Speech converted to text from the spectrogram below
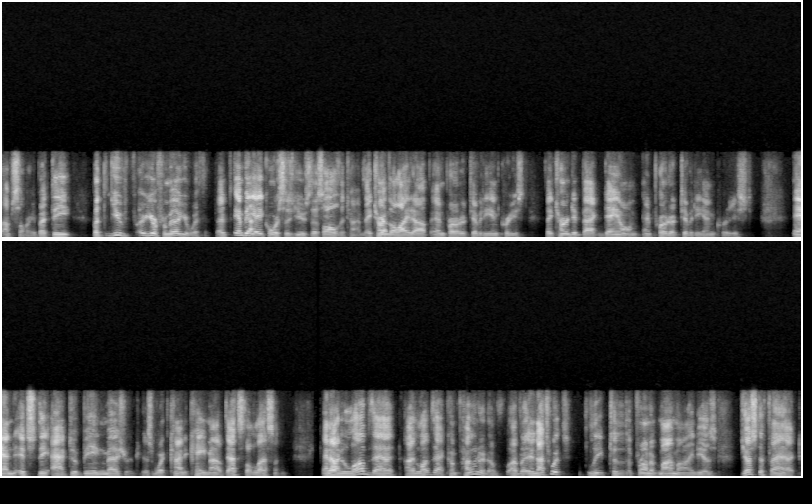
I'm sorry, but the, but you, you're familiar with it. MBA courses use this all the time. They Yep. turned the light up and productivity increased. They turned it back down and productivity increased. And it's the act of being measured is what kind of came out. That's the lesson. And Yep. I love that. I love that component of, of, and that's what leaped to the front of my mind is just the fact.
